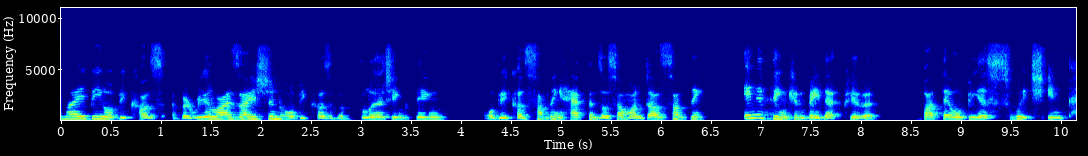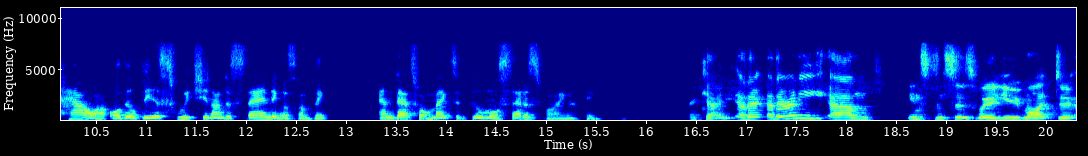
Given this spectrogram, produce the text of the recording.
maybe or because of a realization or because of a blurting thing or because something happens or someone does something anything can be that pivot but there will be a switch in power or there'll be a switch in understanding or something and that's what makes it feel more satisfying i think okay are there are there any um, instances where you might do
